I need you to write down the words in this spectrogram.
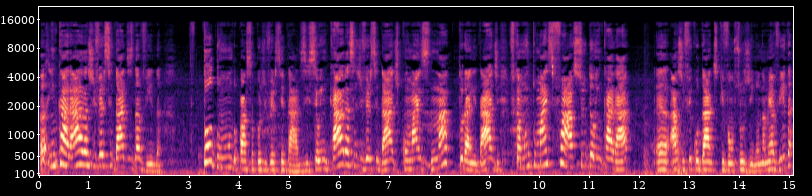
Uh, encarar as diversidades da vida. Todo mundo passa por diversidades e se eu encaro essa diversidade com mais naturalidade, fica muito mais fácil de eu encarar eh, as dificuldades que vão surgindo na minha vida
